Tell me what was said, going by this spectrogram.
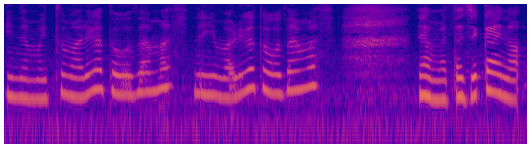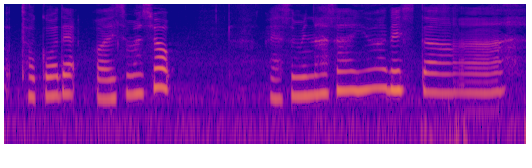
いいねもいつもありがとうございます。ネギもありがとうございます。ではまた次回の投稿でお会いしましょう。おやすみなさい。ゆあでした。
